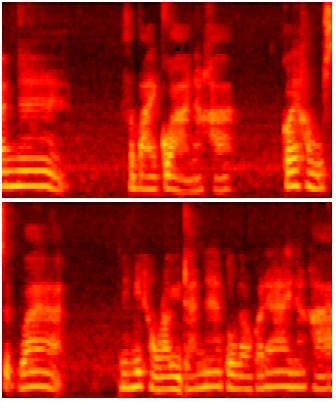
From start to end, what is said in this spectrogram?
ด้านหน้าสบายกว่านะคะ ก็ให้ความรู้สึกว่านิมิตของเราอยู่ด้านหน้าตัวเราก็ได้นะคะ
